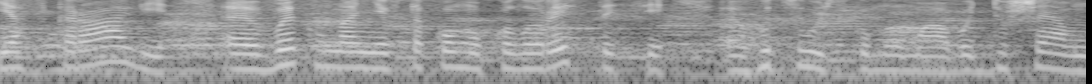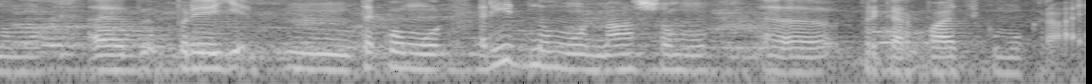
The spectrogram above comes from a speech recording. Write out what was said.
яскраві, е, виконані в такому колористиці е, гуцульському, мабуть, душевному, е, при такому рідному нашому прикарпатському краї.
